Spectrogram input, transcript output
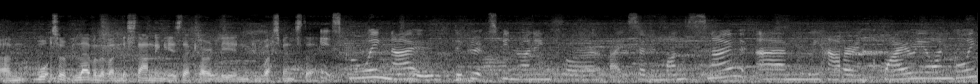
Um, what sort of level of understanding is there currently in, in, Westminster? It's growing now. The group's been running for about seven months now. Um, we have our inquiry ongoing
